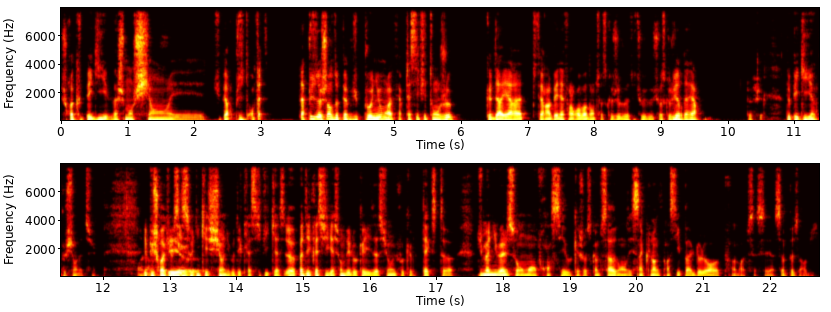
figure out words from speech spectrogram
je crois que le PEGI est vachement chiant et tu perds plus. De... En fait, t'as plus de chances de perdre du pognon à faire classifier ton jeu que derrière à te faire un bénéfice en le revendant. Tu vois ce que je veux, tu vois ce que je veux dire mm. derrière le Peggy est un peu chiant là-dessus. Et puis je crois que aussi euh, Sonic est chiant au niveau des classifications, euh, pas des classifications, des localisations. Il faut que le texte euh, du manuel soit au moins en français ou quelque chose comme ça, dans les cinq langues principales de l'Europe. Enfin bref, c'est un peu zarbi.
